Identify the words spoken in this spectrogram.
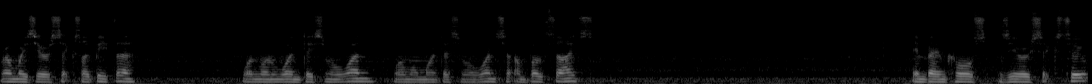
runway 06 Ibiza 111 decimal 1, 111 decimal 1 set on both sides. Inbound course 062.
